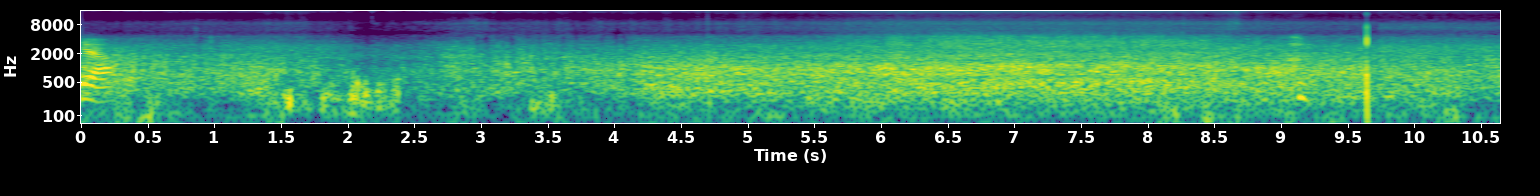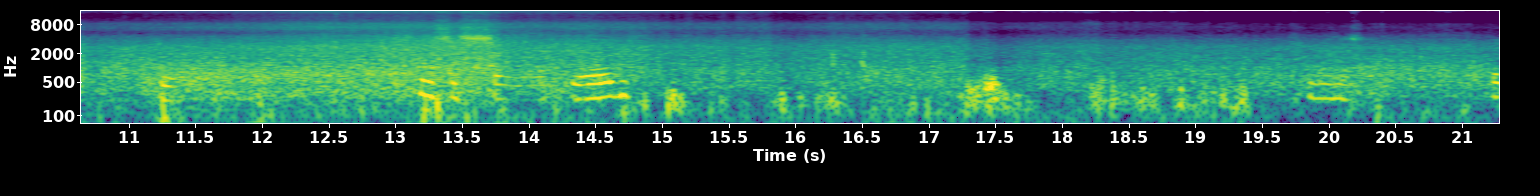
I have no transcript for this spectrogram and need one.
Yeah. This is so good. Here's the.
